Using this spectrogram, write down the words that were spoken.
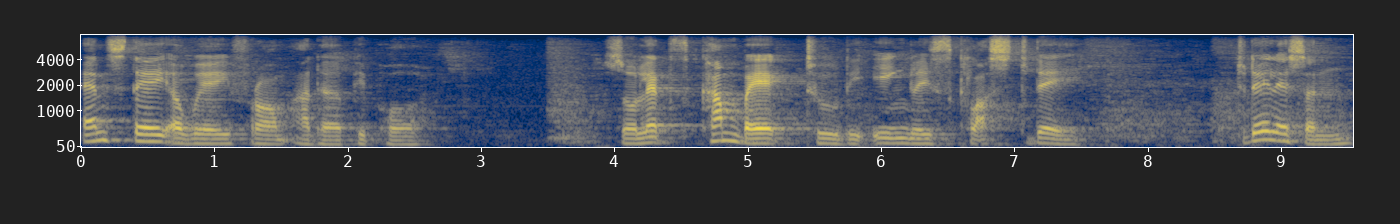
and stay away from other people. So let's come back to the English class today. Today lesson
